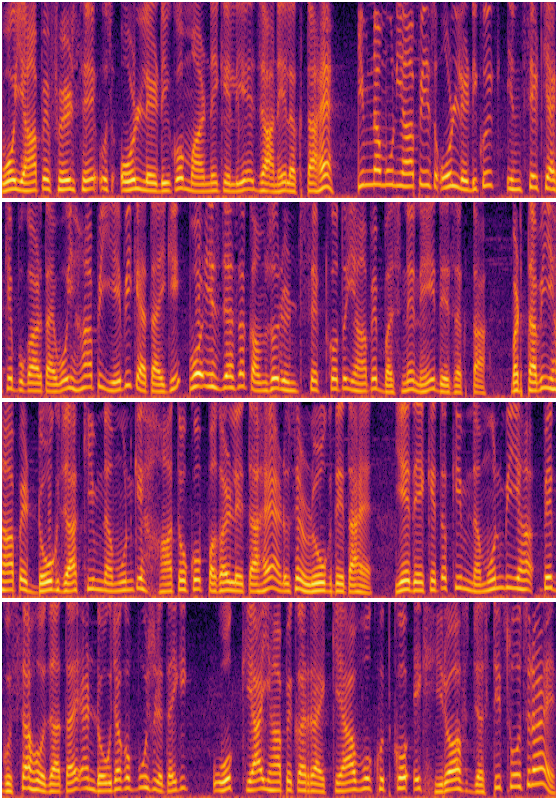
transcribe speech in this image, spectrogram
वो यहाँ पे फिर से उस ओल्ड लेडी को मारने के लिए जाने लगता है। किम नामून यहाँ पे इस ओल्ड लेडी को एक इंसेक्ट कह के पुकारता है। वो यहाँ पे ये भी कहता है कि वो इस जैसा कमज़ोर इंसेक्ट को तो यहाँ पे बचने नहीं दे सकता। बट तभी यहाँ पे डोग जा किम नमून के हाथों को पकड़ लेता है एंड उसे रोक देता है। ये देखे तो किम नमून भी यहाँ पे गुस्सा हो जाता है एंड डोगजा को पूछ लेता है कि वो क्या यहाँ पे कर रहा है? क्या वो खुद को एक हीरो ऑफ़ जस्टिस सोच रहा है?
